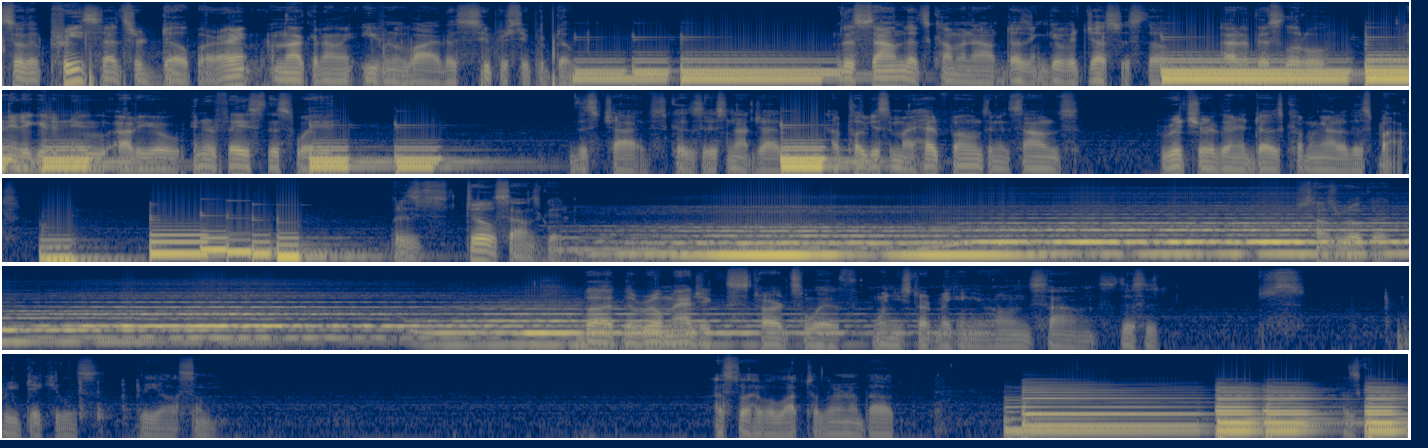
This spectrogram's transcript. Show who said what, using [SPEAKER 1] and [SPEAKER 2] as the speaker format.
[SPEAKER 1] So the presets are dope, alright? I'm not gonna even lie, that's super, super dope. The sound that's coming out doesn't give it justice though. Out of this little, I need to get a new audio interface this way. This chives, because it's not jiving. I plugged this in my headphones and it sounds richer than it does coming out of this box. But it still sounds good. With when you start making your own sounds. This is just ridiculously awesome. I still have a lot to learn about. Let's go.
